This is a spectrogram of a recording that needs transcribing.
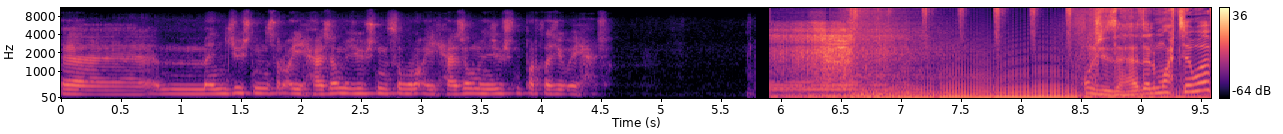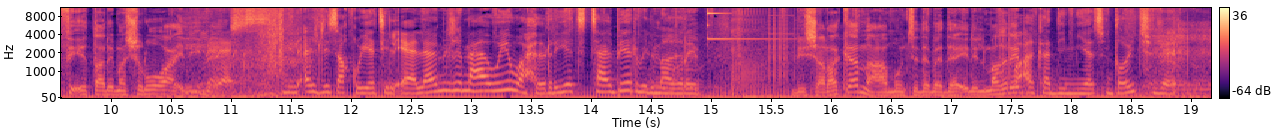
آه ما نجيوش ننشروا أي حاجة ما نجيوش نصوروا أي حاجة وما نجيوش نبارطاجيو أي حاجة. أنجز هذا المحتوى في إطار مشروع ليباكس من أجل تقوية الإعلام الجمعوي وحرية التعبير بالمغرب. بشراكة مع منتدى بدائل المغرب. وأكاديمية دويتش فيل.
